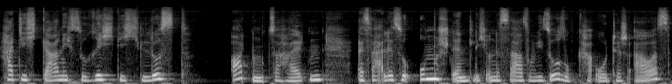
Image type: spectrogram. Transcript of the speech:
hatte ich gar nicht so richtig Lust Ordnung zu halten. Es war alles so umständlich und es sah sowieso so chaotisch aus.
